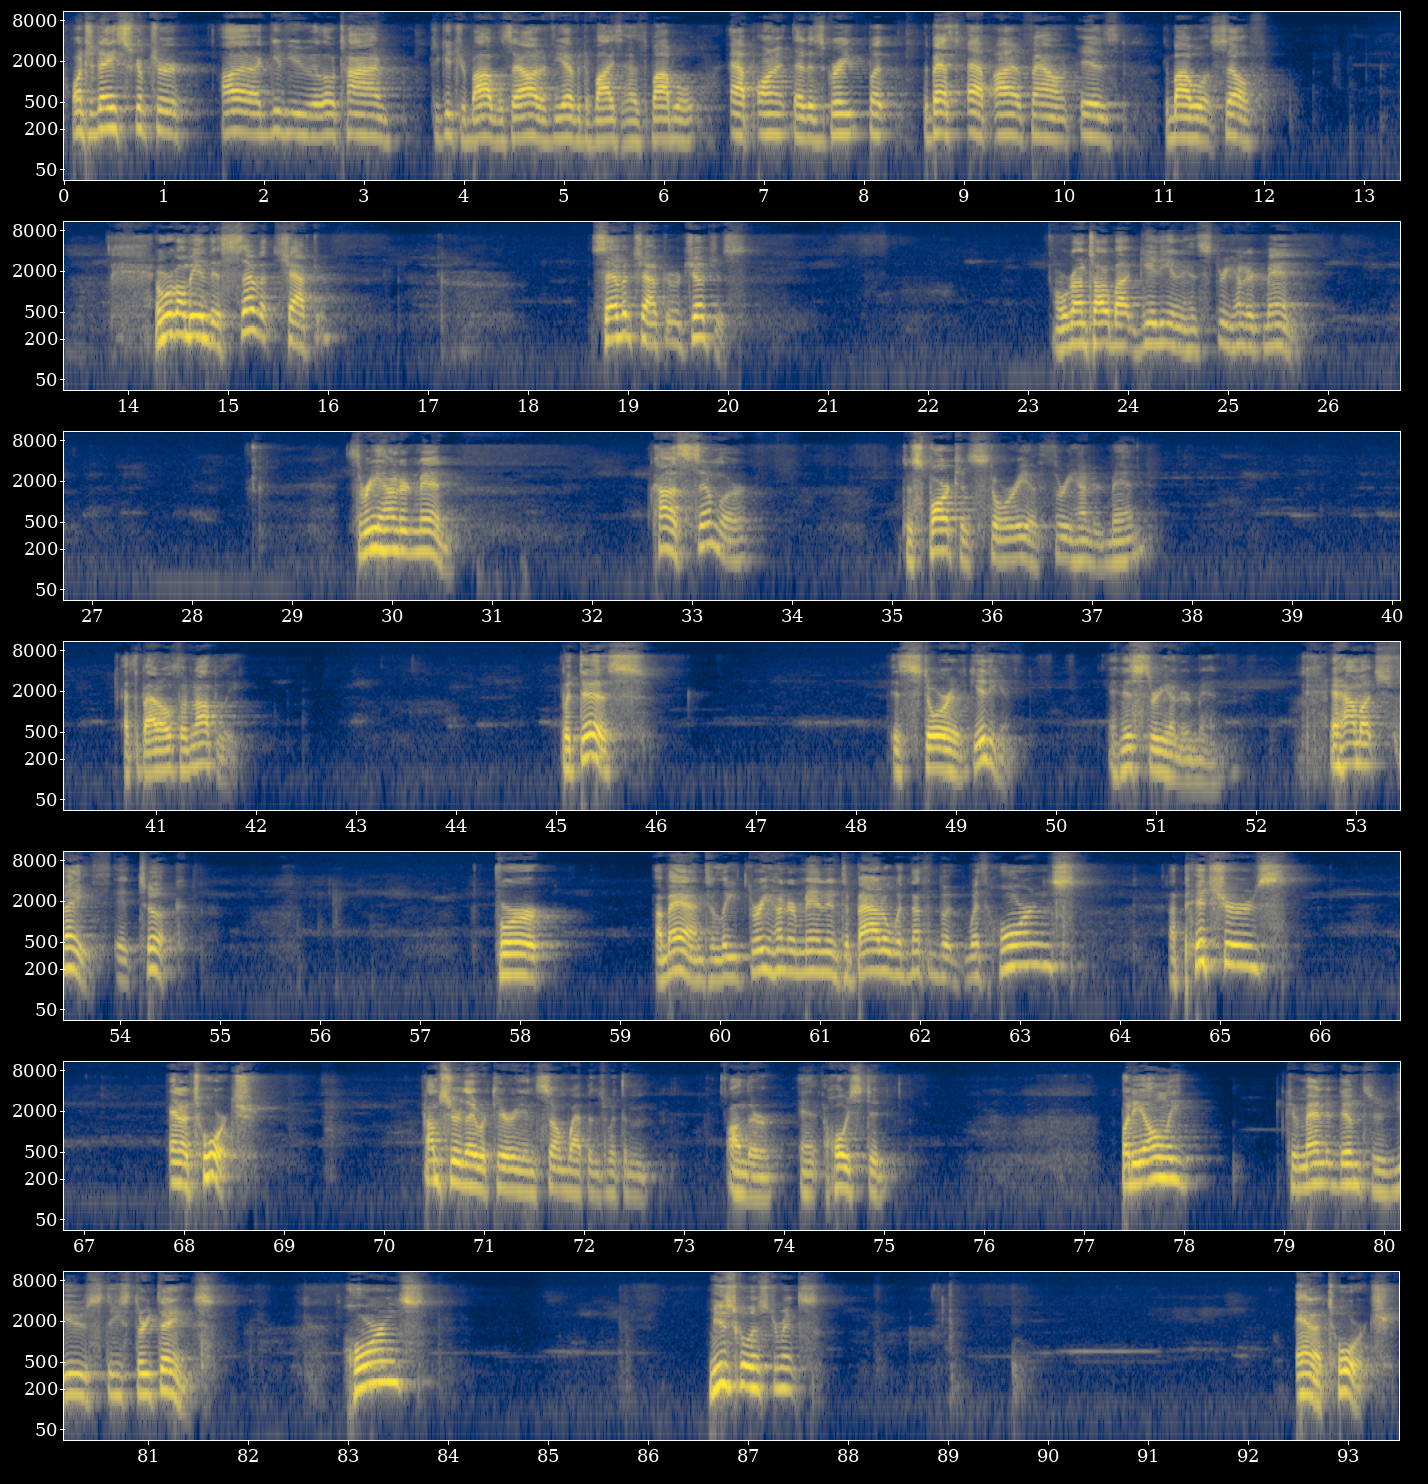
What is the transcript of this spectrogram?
On today's scripture, I give you a little time to get your Bibles out. If you have a device that has the Bible app on it, that is great. But the best app I have found is the Bible itself. And we're going to be in this seventh chapter. Seventh chapter of Judges. And we're going to talk about Gideon and his 300 men. 300 men. Kind of similar to Sparta's story of 300 men at the Battle of Thermopylae. But this is story of Gideon and his 300 men and how much faith it took for a man to lead 300 men into battle with nothing but with horns, a pitchers, and a torch. I'm sure they were carrying some weapons with them on their and hoisted. But he only commanded them to use these three things horns, musical instruments, and a torch.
